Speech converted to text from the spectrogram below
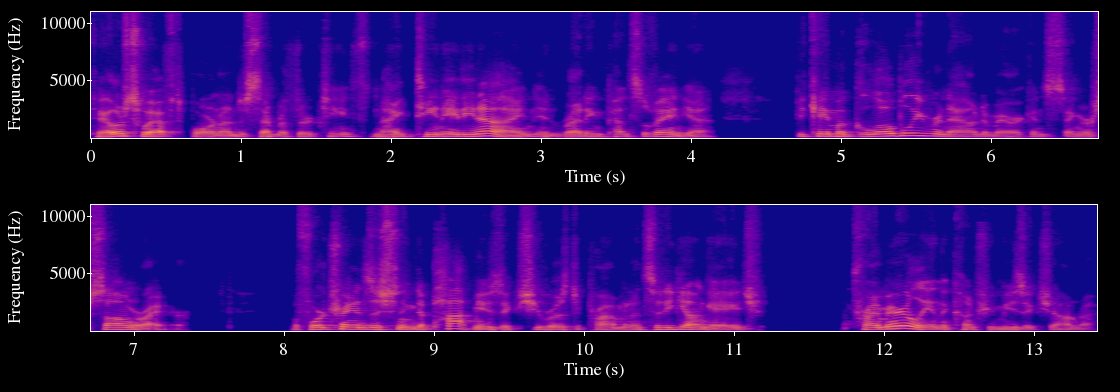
Taylor Swift, born on December 13th, 1989, in Reading, Pennsylvania, became a globally renowned American singer songwriter. Before transitioning to pop music, she rose to prominence at a young age, primarily in the country music genre.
